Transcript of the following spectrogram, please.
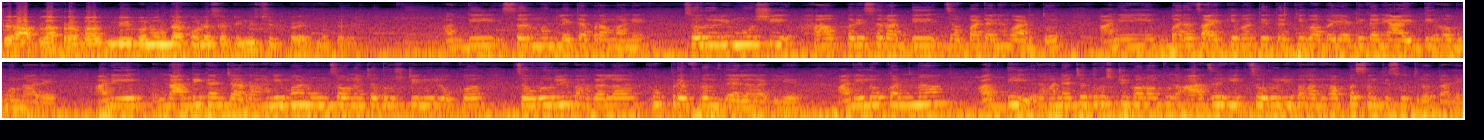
तर आपला प्रभाग मी बनवून दाखवण्यासाठी निश्चित प्रयत्न करेन. अगदी सर म्हटले त्याप्रमाणे चरोली मोशी हा परिसर अगदी झपाट्याने वाढतोय. आणि बरंच ऐकिवात येतं की बाबा या ठिकाणी आय टी हब होणार आहे. आणि नागरिकांच्या राहणीमान उंचावण्याच्या दृष्टीने लोक चौरवली भागाला खूप प्रेफरन्स द्यायला लागली आहेत. आणि लोकांना अगदी राहण्याच्या दृष्टिकोनातून आजही चौरवली भाग हा पसंतीस उतरत आहे.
